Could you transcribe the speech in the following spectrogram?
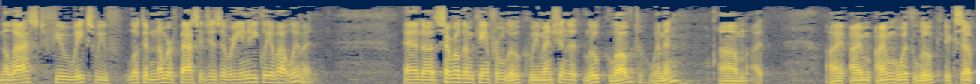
in the last few weeks, we've looked at a number of passages that were uniquely about women. And uh, several of them came from Luke. We mentioned that Luke loved women. Um, I, I'm, I'm with Luke, except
